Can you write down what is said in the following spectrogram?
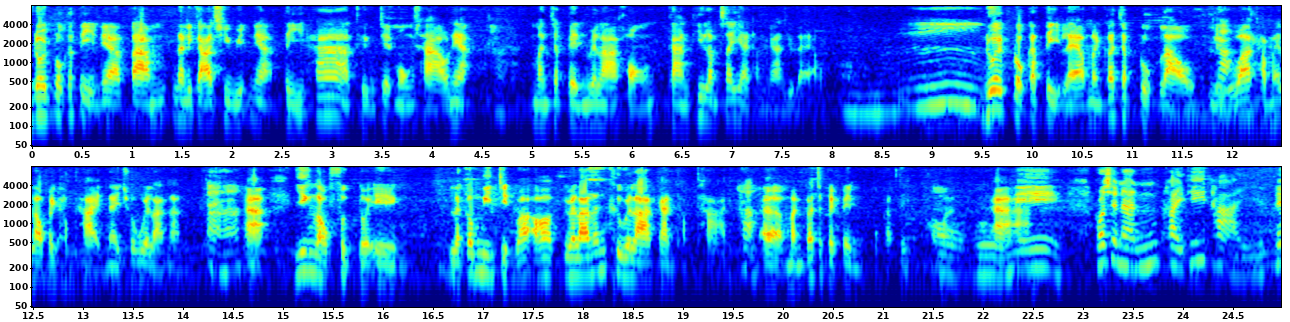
โดยปกติเนี่ยตามนาฬิกาชีวิตเนี่ยตีห้าถึงเจ็ดโมงเช้าเนี่ยค่ะมันจะเป็นเวลาของการที่ลำไส้ใหญ่ทำงานอยู่แล้วอืมด้วยปกติแล้วมันก็จะปลุกเราหรือค่ะว่าทำให้เราไปขับถ่ายในช่วงเวลานั้นอ่าฮะอ่ายิ่งเราฝึกตัวเอง แล้วก็มีจิตว่าอ๋อเวลานั้นคือเวลาการขับถ่ายค่ะเออมันก็จะไปเป็นปกติของโอ้มันโหอ่านี่ เพราะฉะนั้นใครที่ถ่ายได้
